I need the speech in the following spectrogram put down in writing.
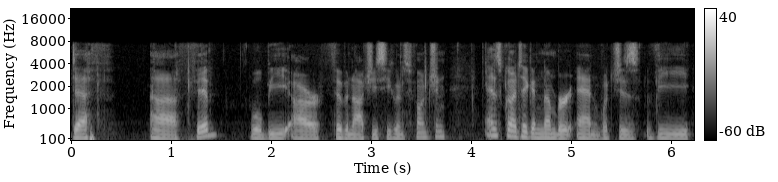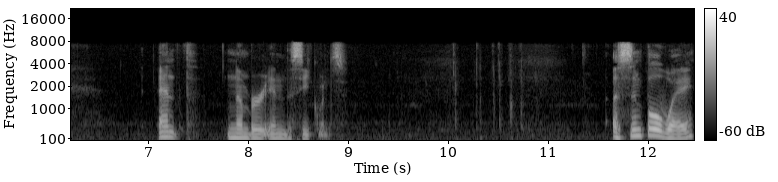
def uh, fib will be our Fibonacci sequence function, and it's going to take a number n, which is the nth number in the sequence. A simple way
